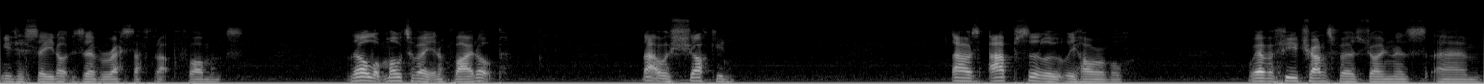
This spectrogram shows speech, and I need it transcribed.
you just say you don't deserve a rest after that performance. They all look motivated and fired up. That was shocking. That was absolutely horrible. We have a few transfers joining us. Um,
